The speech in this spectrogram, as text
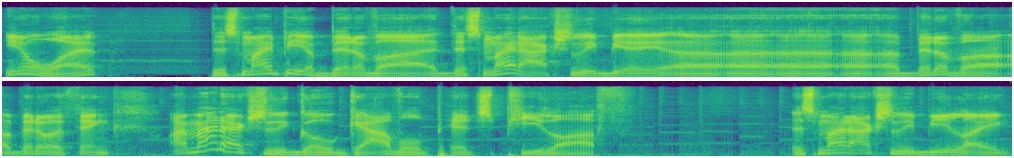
you know what? This might be a bit of a. This might actually be a, a, a, a bit of a, a bit of a thing. I might actually go gavel pitch Pilaf. This might actually be like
